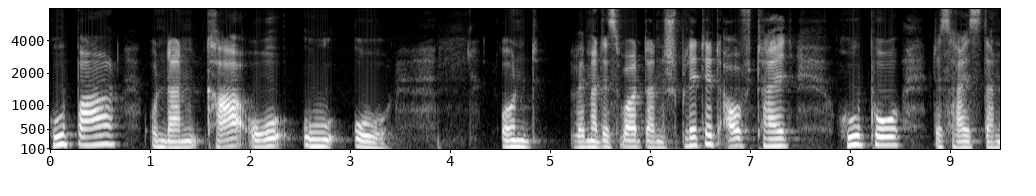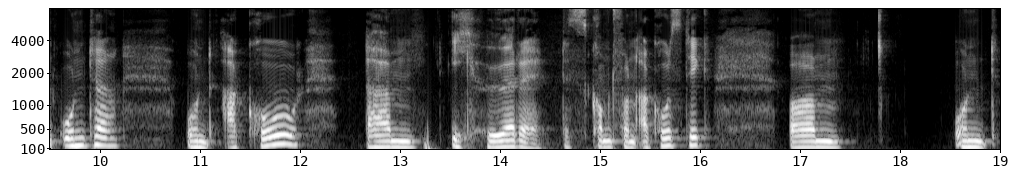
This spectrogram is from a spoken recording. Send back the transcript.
Hupa und dann K-O-U-O. Und wenn man das Wort dann splittet, aufteilt, Hupo, das heißt dann unter und Akko, ähm, ich höre, das kommt von Akustik ähm, und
